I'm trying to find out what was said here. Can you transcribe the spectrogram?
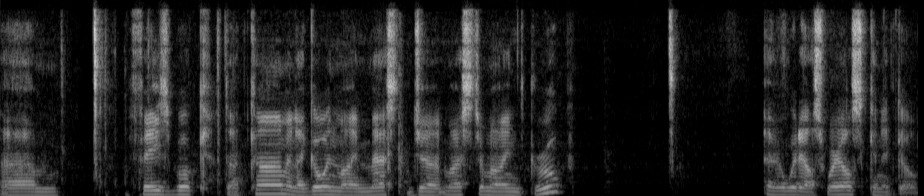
um facebook.com and I go in my master, mastermind group uh, what else? Where else can it go?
